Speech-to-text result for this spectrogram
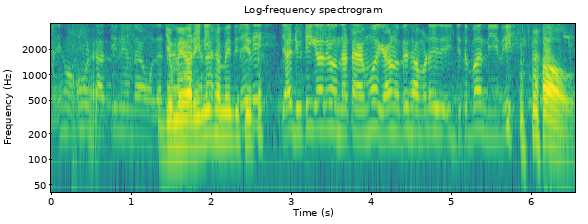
ਨਹੀਂ ਹੁਣ ਹੁਣ ਚਾਚੀ ਨਹੀਂ ਹੁੰਦਾ ਹੁਣ ਦਾ ਜ਼ਿੰਮੇਵਾਰੀ ਨਹੀਂ ਸਮਝਦੀ ਸਿਰ ਤੇ ਜਾਂ ਡਿਊਟੀ ਕਰਦੇ ਹੁੰਦਾ ਟਾਈਮ ਹੋ ਗਿਆ ਹੁਣ ਉਹਦੇ ਸਾਹਮਣੇ ਇੱਜ਼ਤ ਬਣਨੀ ਦੀ ਆਓ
